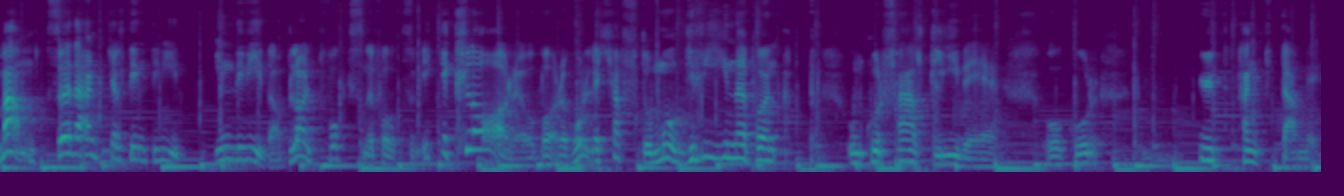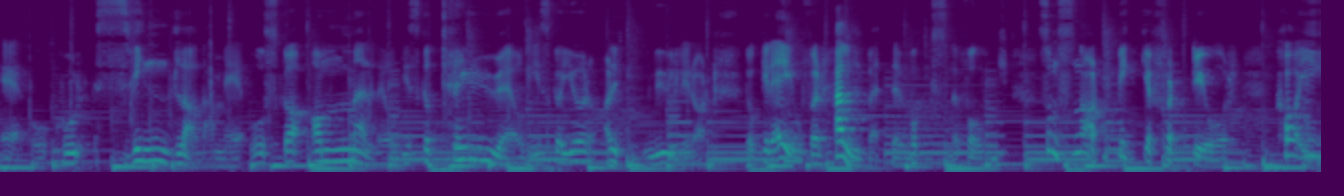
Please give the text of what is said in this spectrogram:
Men så er det enkeltindivider blant voksne folk som ikke klarer å bare holde kjeft og må grine på en app om hvor fælt livet er, og hvor uthengt de er, og hvor svindla de er, og skal anmelde, og de skal true, og de skal gjøre alt mulig rart. Dere er jo for helvete voksne folk som snart bikker 40 år. Hva i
